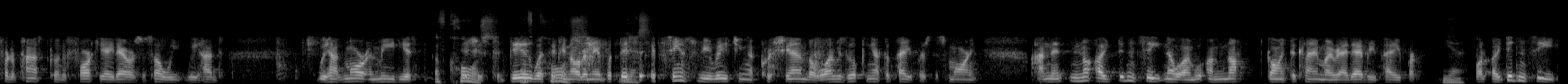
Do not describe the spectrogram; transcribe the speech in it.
for the past kind of forty eight hours or so we, we had we had more immediate Of course, issues to deal with, if you know what I mean. But this yes. it seems to be reaching a crescendo. I was looking at the papers this morning, and it, no, I didn't see. No, I'm, I'm not going to claim I read every paper, Yeah. but I didn't see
